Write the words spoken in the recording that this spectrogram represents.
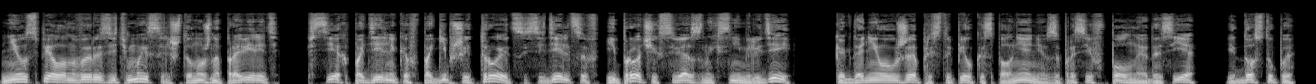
Не успел он выразить мысль, что нужно проверить всех подельников погибшей троицы, сидельцев и прочих связанных с ними людей, как Данила уже приступил к исполнению, запросив полное досье и доступы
